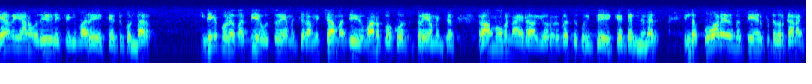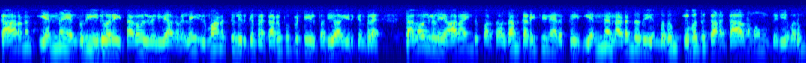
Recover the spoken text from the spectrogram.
தேவையான உதவிகளை செய்யுமாறு கேட்டுக்கொண்டார். இதே போல மத்திய உள்துறை அமைச்சர் அமித்ஷா மத்திய விமான போக்குவரத்து துறை அமைச்சர் ராம்மோகன் நாயுடு ஆகியோரும் விபத்து குறித்து கேட்டறிந்தனர். இந்த கோர விபத்து ஏற்பட்டதற்கான காரணம் என்ன என்பது இதுவரை தகவல் வெளியாகவில்லை. விமானத்தில் இருக்கின்ற கருப்பு பெட்டியில் பதிவாகி இருக்கின்ற தகவல்களை ஆராய்ந்து பார்த்தால் தான் கடைசி நேரத்தில் என்ன நடந்தது என்பதும் விபத்துக்கான காரணமும் தெரிய வரும்.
